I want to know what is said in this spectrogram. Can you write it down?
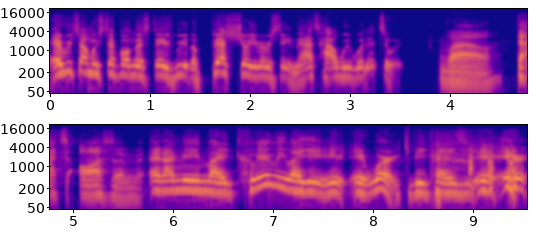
Every time we step on that stage, we're the best show you've ever seen. That's how we went into it. Wow, that's awesome. And I mean, like, clearly, like, it, it- worked because it,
